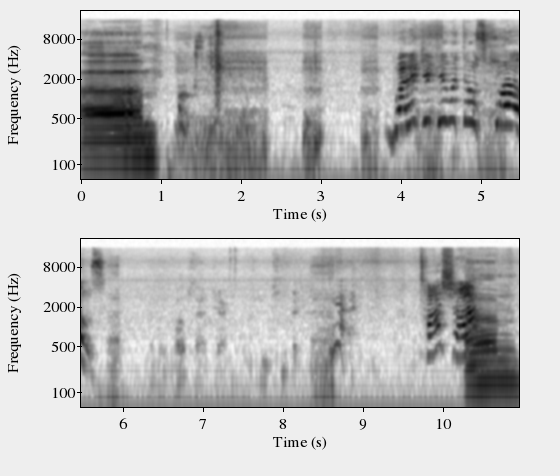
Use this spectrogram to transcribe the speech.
Um. What did you do with those clothes? Loves that chick. Keep it. Yeah. Tasha. Um.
